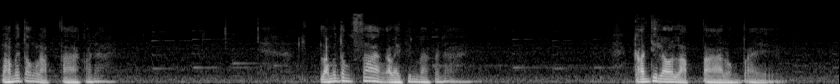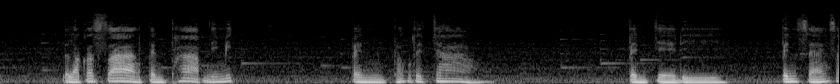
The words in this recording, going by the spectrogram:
เราไม่ต้องหลับตาก็ได้ เราไม่ต้องสร้างอะไรขึ้นมาก็ได้ การที่เราหลับตาลงไป แล้วเราก็สร้างเป็นภาพนิมิต เป็นพระพุทธเจ้า เป็นเจดีย์เป็นแสงส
